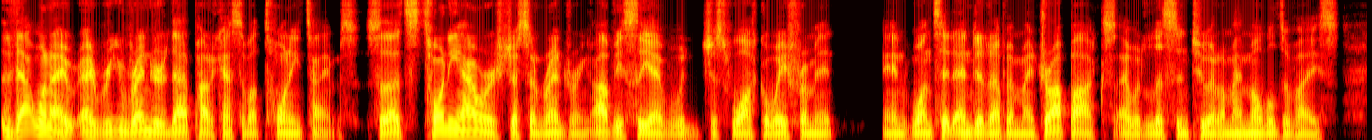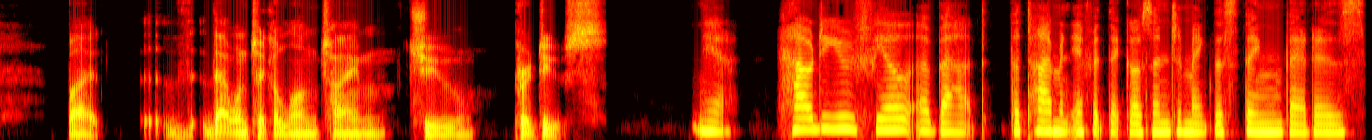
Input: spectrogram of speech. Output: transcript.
that one I, I re-rendered that podcast about 20 times. So that's 20 hours just in rendering. Obviously I would just walk away from it and once it ended up in my Dropbox, I would listen to it on my mobile device. But th- that one took a long time to produce. Yeah. How do you feel about the time and effort that goes in to make this thing that is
